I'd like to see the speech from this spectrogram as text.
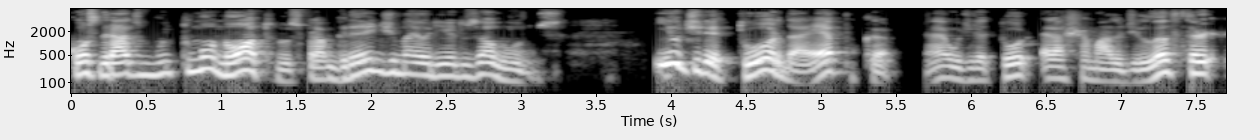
considerados muito monótonos para a grande maioria dos alunos. E o diretor da época, né, o diretor era chamado de Luther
